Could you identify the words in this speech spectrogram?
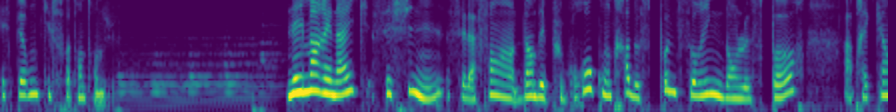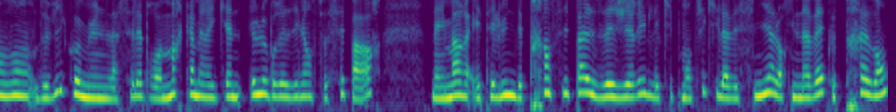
Espérons qu'il soit entendu. Neymar et Nike, c'est fini. C'est la fin d'un des plus gros contrats de sponsoring dans le sport. Après 15 ans de vie commune, la célèbre marque américaine et le Brésilien se séparent. Neymar était l'une des principales égéries de l'équipementier qu'il avait signé alors qu'il n'avait que 13 ans.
